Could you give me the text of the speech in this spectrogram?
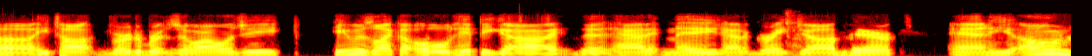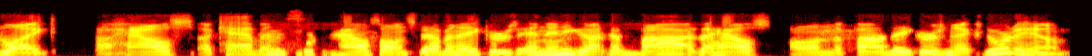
uh, he taught vertebrate zoology. He was like an old hippie guy that had it made, had a great job there, and he owned like a house, a cabin house on seven acres, and then he got to buy the house on the five acres next door to him.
